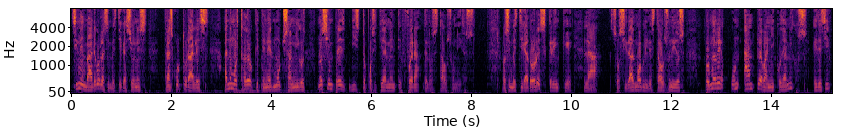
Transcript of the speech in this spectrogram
Sin embargo, las investigaciones transculturales han demostrado que tener muchos amigos no siempre es visto positivamente fuera de los Estados Unidos. Los investigadores creen que la sociedad móvil de Estados Unidos promueve un amplio abanico de amigos, es decir,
